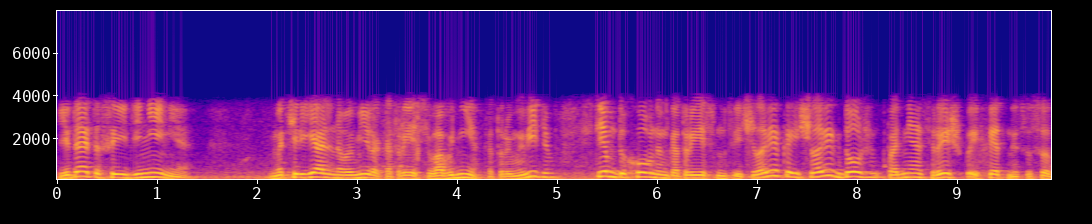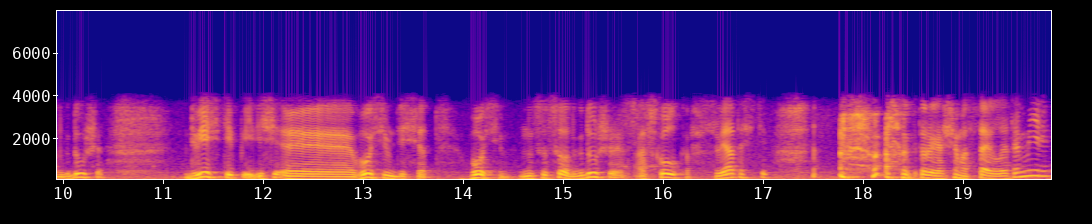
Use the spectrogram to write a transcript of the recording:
Еда – это соединение материального мира, который есть вовне, который мы видим, с тем духовным, который есть внутри человека, и человек должен поднять рейш и хетный сусот к душе, 288 нацисот к душе, осколков святости, которые Хашем оставил в этом мире,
